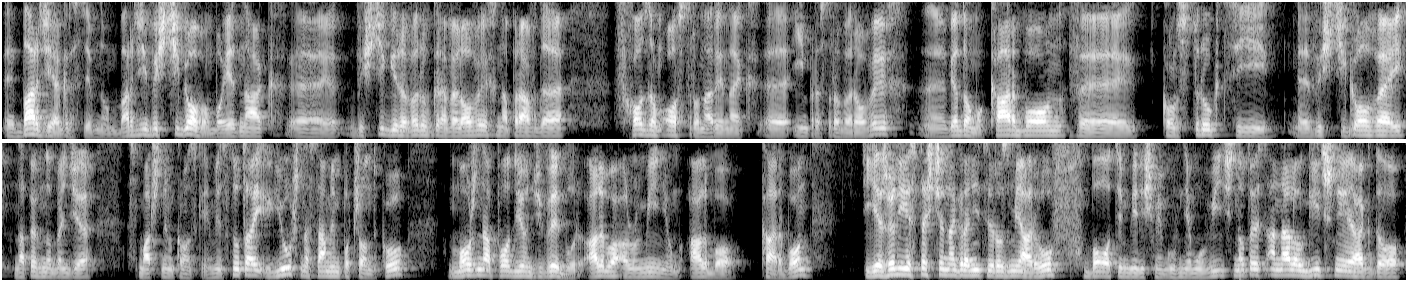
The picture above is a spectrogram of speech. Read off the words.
e, bardziej agresywną, bardziej wyścigową, bo jednak e, wyścigi rowerów gravelowych naprawdę wchodzą ostro na rynek e, imprez rowerowych. E, Wiadomo, karbon w konstrukcji e, wyścigowej na pewno będzie smacznym kąskiem. Więc tutaj już na samym początku można podjąć wybór albo aluminium, albo karbon. Jeżeli jesteście na granicy rozmiarów, bo o tym mieliśmy głównie mówić, no to jest analogicznie jak do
